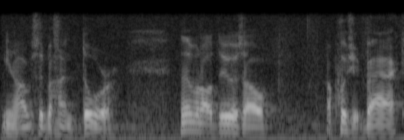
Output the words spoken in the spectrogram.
you know, obviously behind the door. And then what I'll do is I'll, I'll push it back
